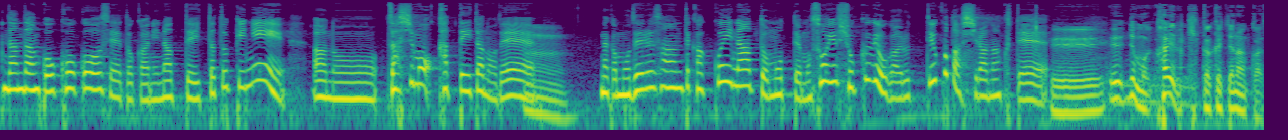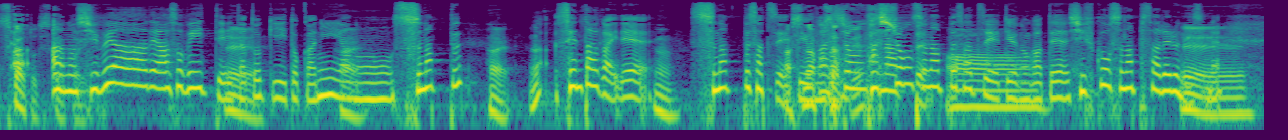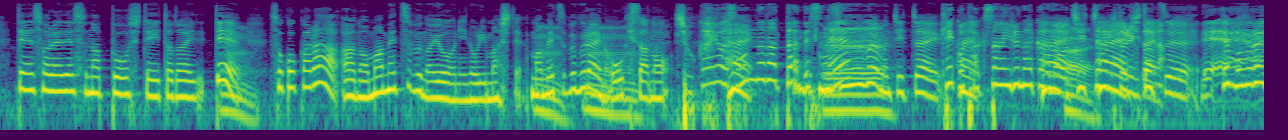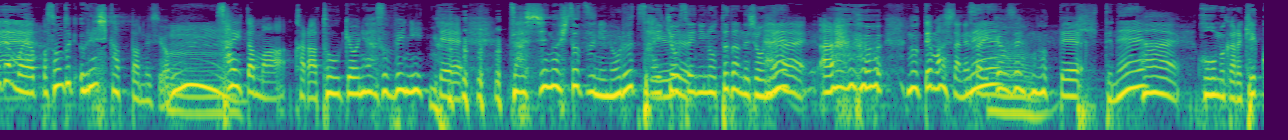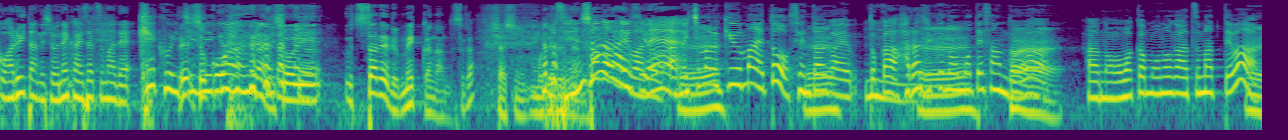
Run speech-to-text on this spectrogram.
だんだんこう高校生とかになっていった時にあの雑誌も買っていたので、うんなんかモデルさんってかっこいいなと思ってもそういう職業があるっていうことは知らなくて。えでも入るきっかけってなんかスカウトですかあの渋谷で遊び行っていた時とかに、ええ。あのスナップ？はい。んセンター街でうん。スナップ撮影っていうファッションスナップ撮影っていうのがあって私服をスナップされるんですね、えでそれでスナップをしていただいて、うん。そこからあの豆粒のように乗りまして豆粒ぐらいの大きさの、初回はそんなだったんですもうね、すごいもうちっちゃい。結構たくさんいる中はい。のちっちゃい一人みたいな、は一つでもそれでもやっぱその時嬉しかったんですよ。埼玉から東京に遊びに行って 雑誌の一つに乗るっていう。最強戦に乗ってたんでしょうね、乗ってましたねね。最強戦に乗って、でね、はい、ホームから結構歩いたんでしょうね改札まで。結構1時間ぐらい何そういう映されるメッカなんですか写真モデルやっぱセンそうなんですよ、センター。街はねあの109前とセンター街とか原宿の表参道ははい。あの若者が集まっては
